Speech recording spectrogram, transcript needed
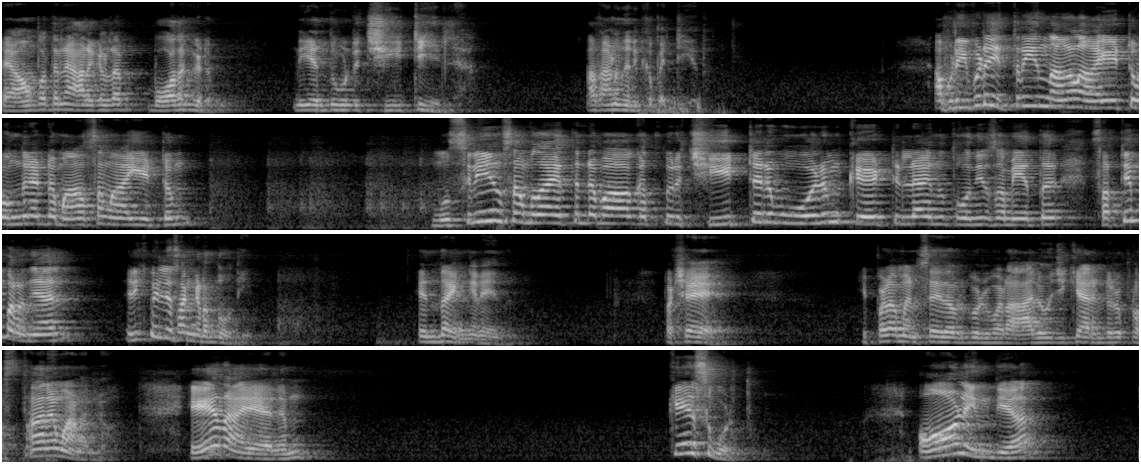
ആവുമ്പോൾ തന്നെ ആളുകളുടെ ബോധം കിടും. നീ എന്തുകൊണ്ട് ചീറ്റിയില്ല? അതാണ് നിനക്ക് പറ്റിയത്. അപ്പോൾ ഇവിടെ ഇത്രയും നാളായിട്ടും ഒന്ന് രണ്ട് മാസമായിട്ടും മുസ്ലിം സമുദായത്തിന്റെ ഭാഗത്തൊരു ചീറ്റൽ പോലും കേട്ടില്ല എന്ന് തോന്നിയ സമയത്ത് സത്യം പറഞ്ഞാൽ എനിക്ക് വലിയ സങ്കടം തോന്നി. എന്താ ഇങ്ങനെയെന്ന്? പക്ഷേ ഇപ്പോഴാണ് മനസ്സിലായത് അവർക്ക് ഒരുപാട് ആലോചിക്കാനുണ്ട് ഒരു പ്രസ്ഥാനമാണല്ലോ. ഏതായാലും കേസ് കൊടുത്തു. ഓൾ ഇന്ത്യ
